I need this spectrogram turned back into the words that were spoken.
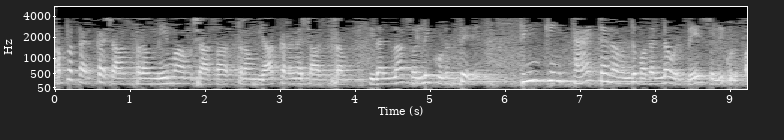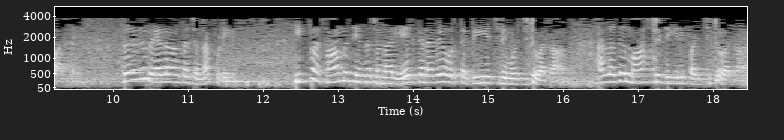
அப்ப தர்க்க சாஸ்திரம் மீமாம்சா சாஸ்திரம் வியாக்கரண சாஸ்திரம் இதெல்லாம் சொல்லி கொடுத்து திங்கிங் பேட்டர்னை வந்து முதல்ல ஒரு பேஸ் சொல்லி கொடுப்பார்கள். பிறகு வேதாந்த சொன்னா புரியும். இப்ப சாமிஜி என்ன சொன்னார்? ஏற்கனவே ஒருத்தர் பிஹெச்டி முடிச்சுட்டு வர்றான். அல்லது மாஸ்டர் டிகிரி படிச்சுட்டு வர்றான்.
